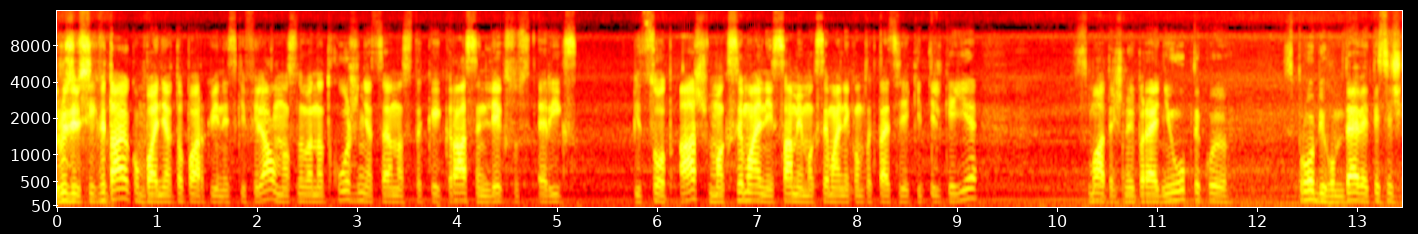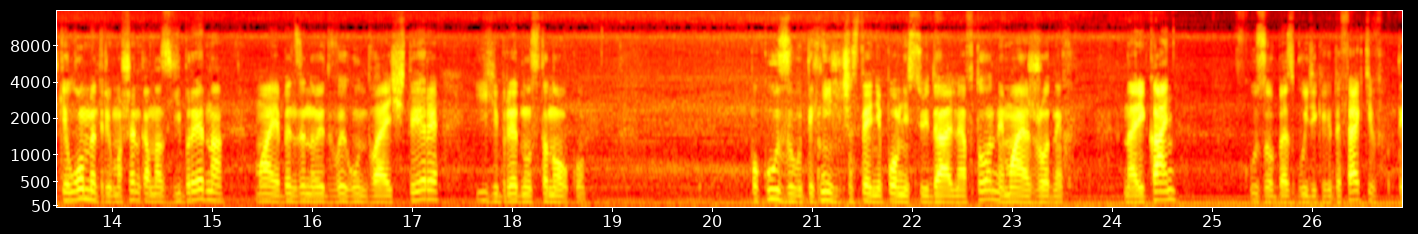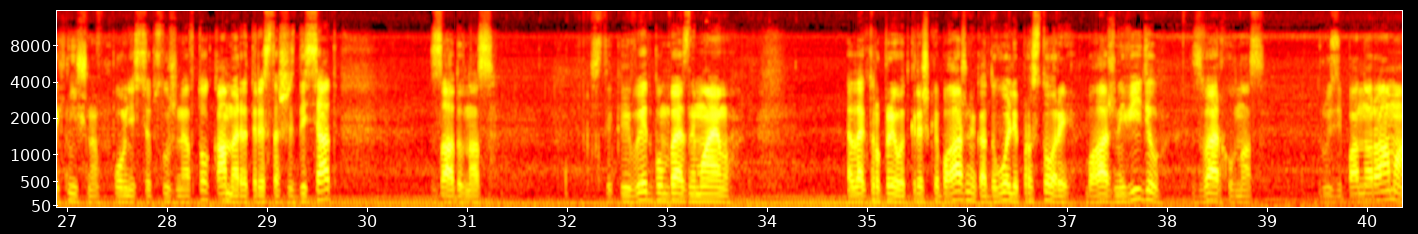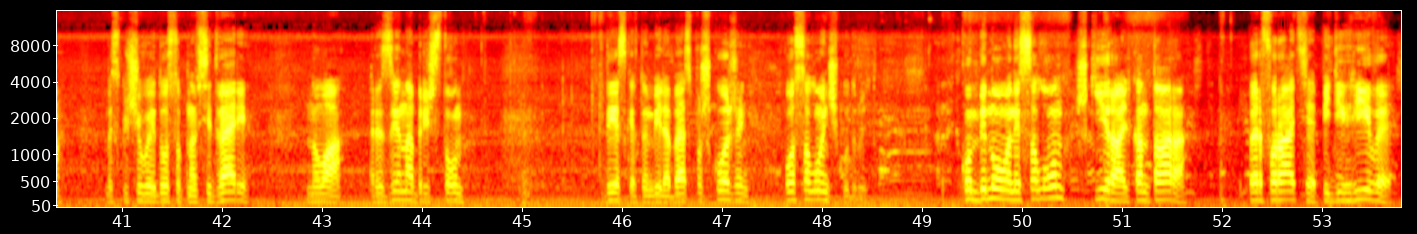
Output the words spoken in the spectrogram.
Друзі, всіх вітаю! Компанія Автопарк Вінницький філіал. У нас нове надходження. Це у нас такий красень Lexus RX 500H. Максимальній, самі максимальні комплектації, які тільки є. З матричною передньою оптикою. З пробігом 9 тисяч кілометрів. Машинка в нас гібридна, має бензиновий двигун 2.4 і гібридну установку. По кузову технічній частині повністю ідеальне авто, немає жодних нарікань. Кузов без будь-яких дефектів, технічно повністю обслужене авто, камери 360. Ззаду в нас ось такий вид бомбезний маємо. Електропривод кришки багажника, доволі просторий багажний відділ. Зверху в нас, друзі, панорама, безключовий доступ на всі двері, нова резина Bridgestone, диски автомобіля без пошкоджень. По салончику, друзі. Комбінований салон, шкіра, алькантара, перфорація, підігріви,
